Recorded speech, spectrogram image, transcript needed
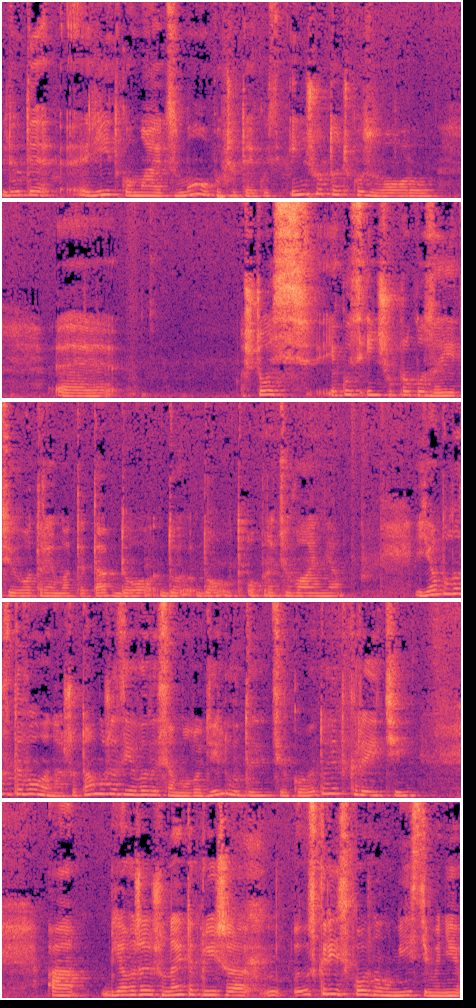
люди рідко мають змогу почути якусь іншу точку зору, е, щось, якусь іншу пропозицію отримати так, до, до, до опрацювання. І я була здивована, що там вже з'явилися молоді люди, цілковито відкриті. А я вважаю, що найтепліше скрізь в кожному місті мені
